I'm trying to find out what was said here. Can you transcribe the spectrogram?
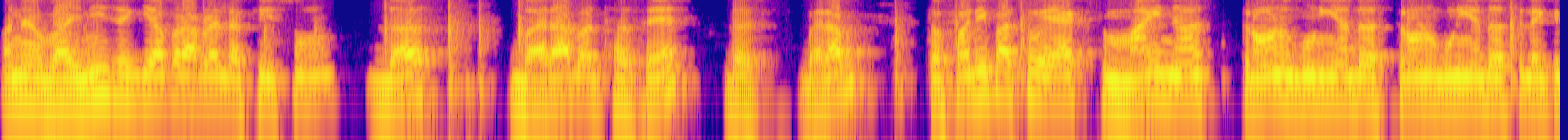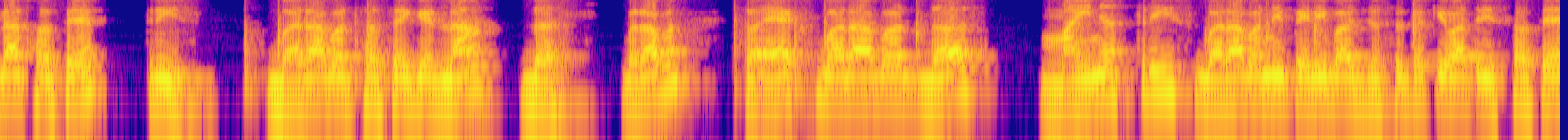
અને વાયની જગ્યા પર આપણે લખીશું દસ બરાબર થશે દસ, બરાબર? તો ફરી પાછું એક્સ માઇનસ ત્રણ ગુણ્યા દસ, ત્રણ ગુણ્યા દસ એટલે કેટલા થશે? ત્રીસ. બરાબર થશે કેટલા? દસ. બરાબર? તો એક્સ બરાબર દસ માઇનસ ત્રીસ બરાબરની પેલી બાજુ જશે તો કેવા ત્રીસ થશે?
